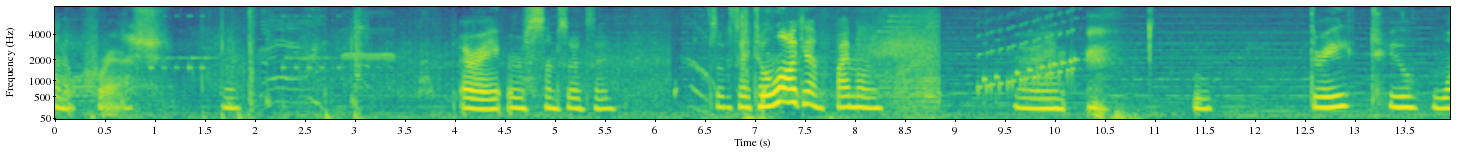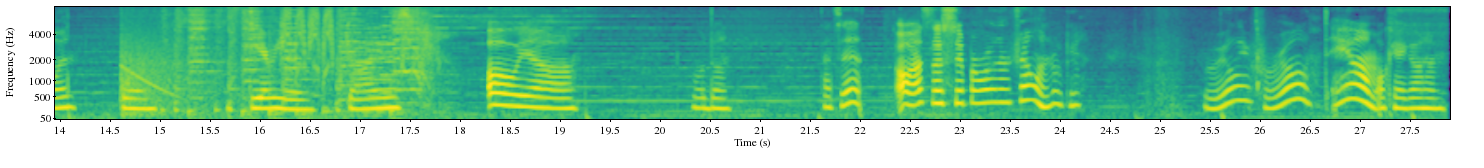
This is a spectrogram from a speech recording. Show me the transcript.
Kind of crash. Yeah. Alright, I'm so excited. So excited to unlock him! Finally. Alright. Ooh. Three, two, one, boom. There guys. Oh yeah. Well done. That's it. Oh, that's the Super Runner Challenge. Okay. Really? For real? Damn. Okay, I got him.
